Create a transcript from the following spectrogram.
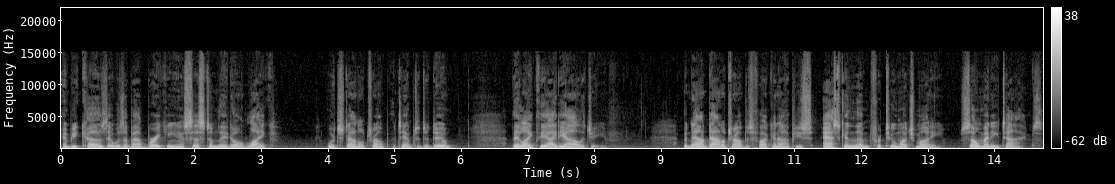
and because it was about breaking a system they don't like, which Donald Trump attempted to do, they like the ideology. But now Donald Trump is fucking up. He's asking them for too much money so many times.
